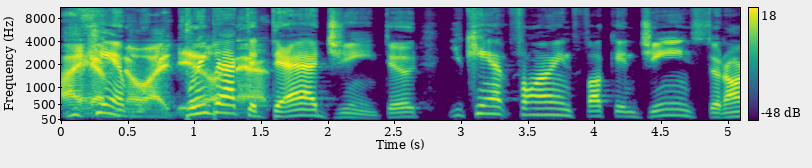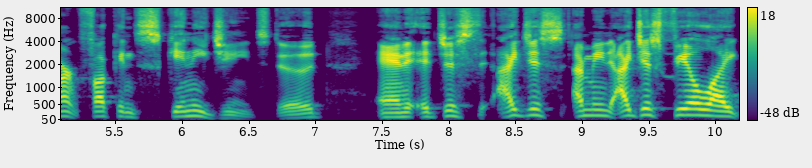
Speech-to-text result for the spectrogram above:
I have can't no idea. Bring back that. the dad gene, dude. You can't find fucking jeans that aren't fucking skinny jeans, dude. And it just, I just, I mean, I just feel like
